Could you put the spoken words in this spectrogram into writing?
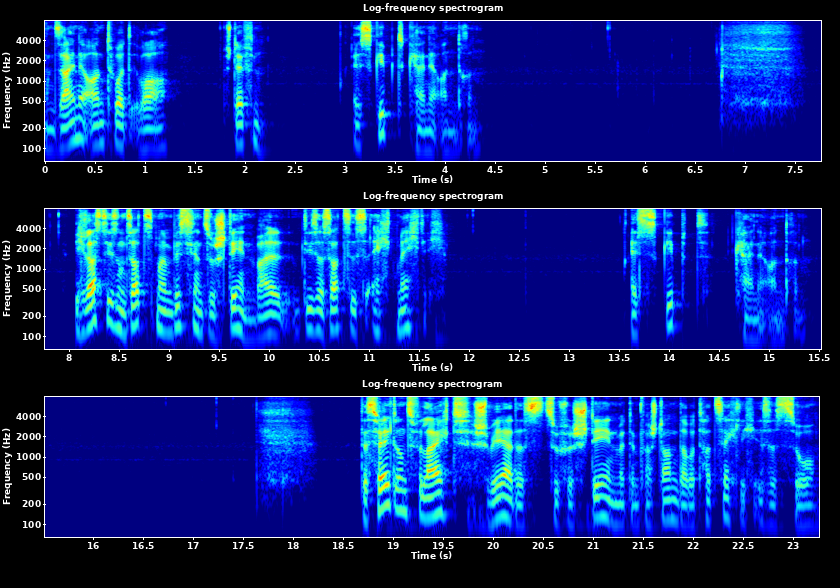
Und seine Antwort war, Steffen, es gibt keine anderen. Ich lasse diesen Satz mal ein bisschen so stehen, weil dieser Satz ist echt mächtig. Es gibt keine anderen. Das fällt uns vielleicht schwer, das zu verstehen mit dem Verstand, aber tatsächlich ist es so,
